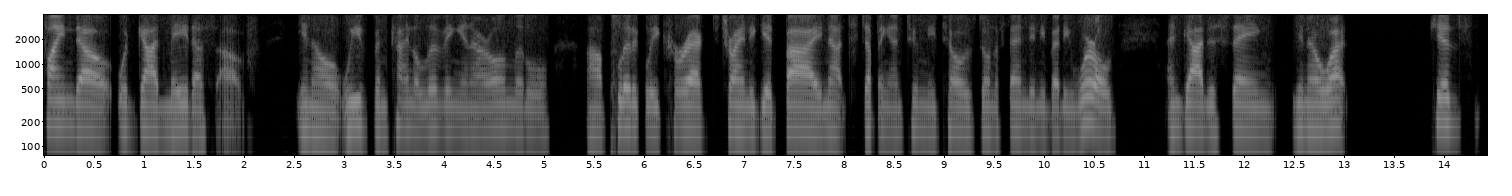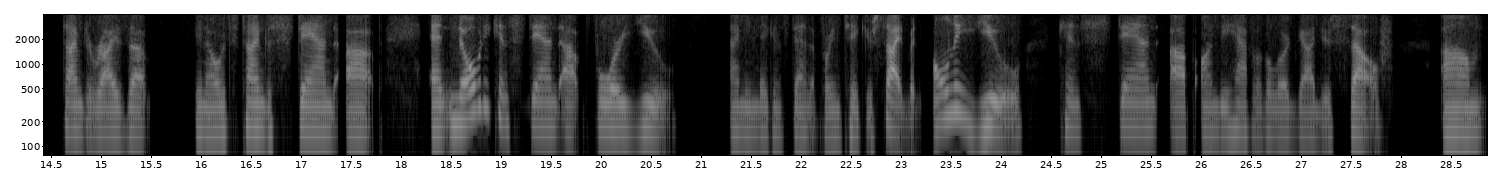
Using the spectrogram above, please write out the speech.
find out what God made us of. You know, we've been kind of living in our own little uh, politically correct, trying to get by, not stepping on too many toes, don't offend anybody world. And God is saying, you know what, kids, time to rise up. You know, it's time to stand up. And nobody can stand up for you. I mean, they can stand up for you and take your side, but only you can stand up on behalf of the Lord God yourself. Um,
